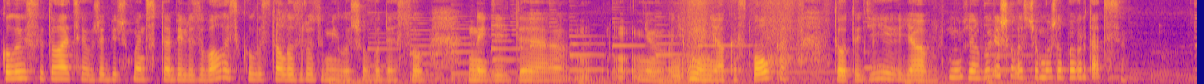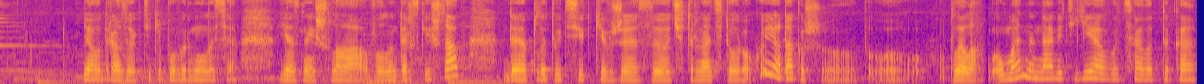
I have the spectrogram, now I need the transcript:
коли ситуація вже більш-менш стабілізувалась, коли стало зрозуміло, що в Одесу не дійде ну, ніяка стволка, то тоді я, ну, я вирішила, що можна повертатися. Я одразу, як тільки повернулася, я знайшла волонтерський штаб, де плетуть сітки вже з 2014 року. Я також о, о, плела. У мене навіть є оця от така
